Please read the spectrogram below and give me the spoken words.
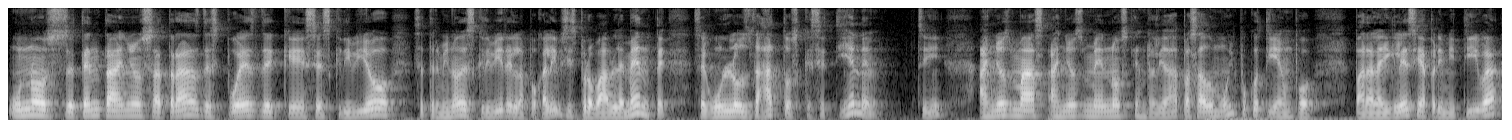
unos 70 años atrás, después de que se escribió, se terminó de escribir el Apocalipsis, probablemente, según los datos que se tienen. ¿sí? Años más, años menos, en realidad ha pasado muy poco tiempo para la iglesia primitiva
